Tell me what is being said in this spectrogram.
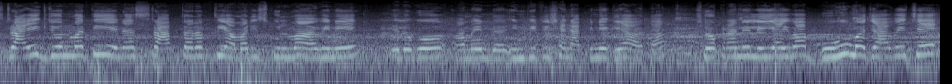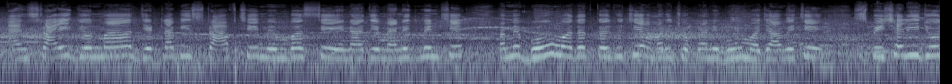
સ્ટ્રાઇક ઝોનમાંથી એના સ્ટાફ તરફથી અમારી સ્કૂલમાં આવીને એ લોકો અમે ઇન્વિટેશન આપીને ગયા હતા. છોકરાને લઈ આવ્યા. બહુ મજા આવે છે એન્ડ સ્ટ્રાઇક ઝોનમાં જેટલા બી સ્ટાફ છે મેમ્બર્સ છે, એના જે મેનેજમેન્ટ છે, અમે બહુ મદદ કર્યું છે. અમારું છોકરાને બહુ મજા આવે છે. સ્પેશિયલી જો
